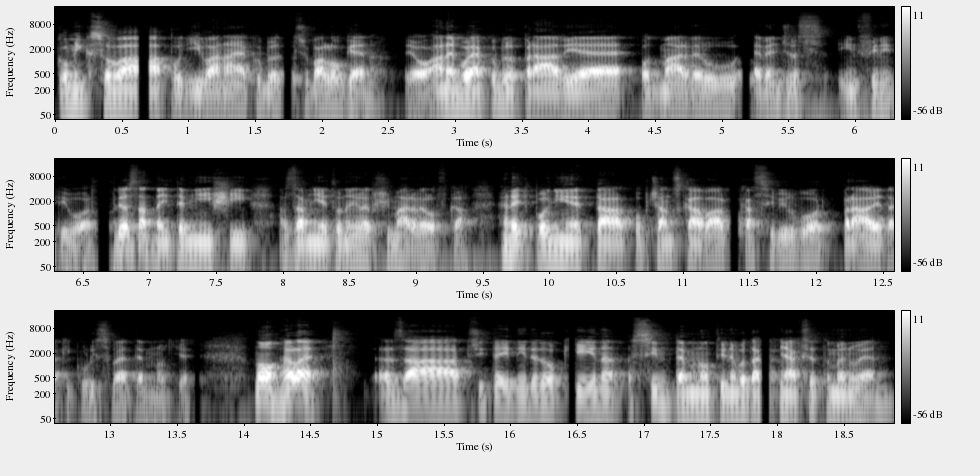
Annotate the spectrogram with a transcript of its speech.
komiksová podívaná, jako byl třeba Logan, jo, anebo jako byl právě od Marvelu Avengers Infinity War. Byl snad nejtemnější a za mě je to nejlepší Marvelovka. Hned po ní je ta občanská válka Civil War právě taky kvůli své temnotě. No, hele, za tři týdny jde do kin Syn temnoty, nebo tak nějak se to jmenuje.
